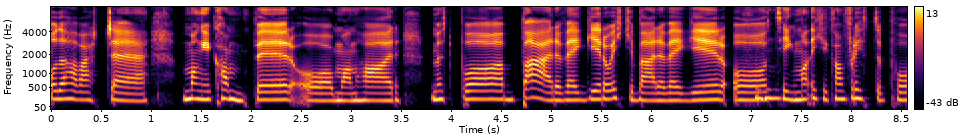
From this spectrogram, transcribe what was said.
og det har vært eh, mange kamper, og man har møtt på bærevegger og ikke-bærevegger, og ting man ikke kan flytte på,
